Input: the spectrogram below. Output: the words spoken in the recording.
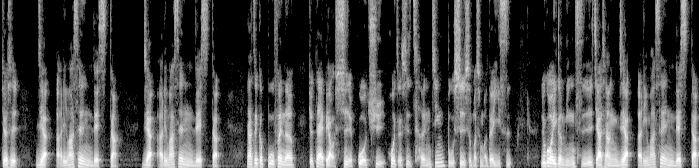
就是じゃありませんでした。じゃありませんでした。那这个部分呢，就代表是过去或者是曾经不是什么什么的意思。 如果一个名词加上じゃありませんでした，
